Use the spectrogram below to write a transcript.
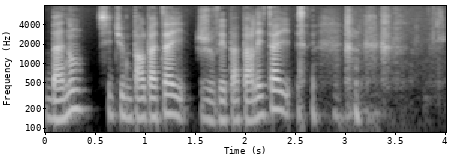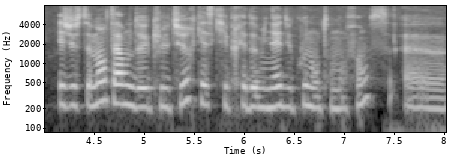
Bah non, si tu ne me parles pas thaï, je vais pas parler thaï. Et justement, en termes de culture, qu'est-ce qui prédominait du coup dans ton enfance? Euh,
